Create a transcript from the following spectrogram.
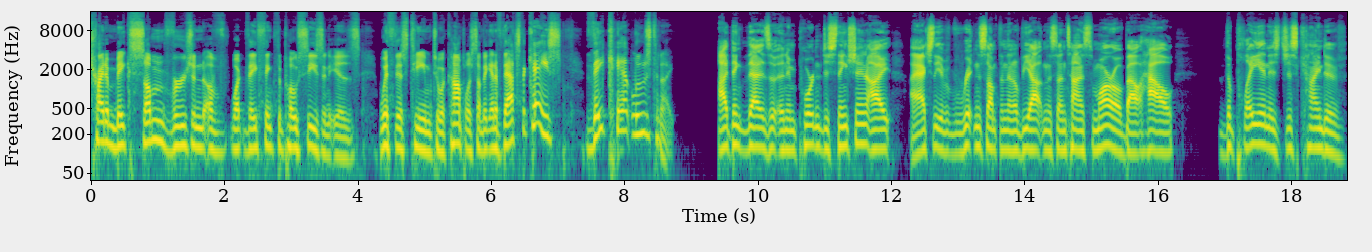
try to make some version of what they think the postseason is with this team to accomplish something. And if that's the case, they can't lose tonight. I think that is a- an important distinction. I I actually have written something that'll be out in the Sun Times tomorrow about how the play-in is just kind of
